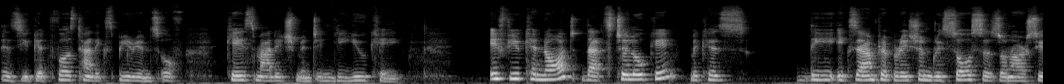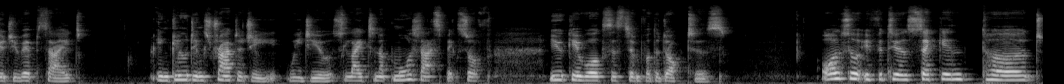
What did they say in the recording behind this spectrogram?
as you get first hand experience of case management in the UK if you cannot, that's still okay because the exam preparation resources on RCOG website, including strategy videos, lighten up most aspects of UK work system for the doctors. Also, if it's your second, third,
